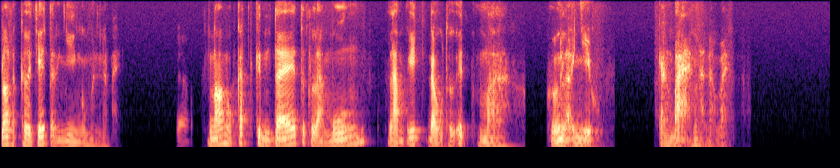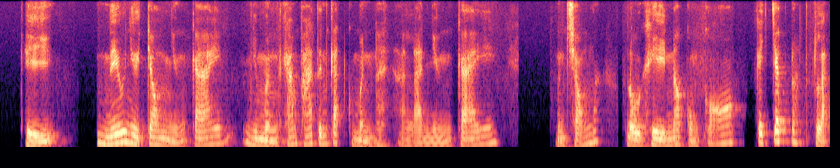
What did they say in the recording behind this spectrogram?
Đó là cơ chế tự nhiên của mình là vậy. Dạ. nói một cách kinh tế tức là muốn làm ít đầu tư ít mà hưởng lợi nhiều. Căn bản là nó vậy. Thì nếu như trong những cái như mình khám phá tính cách của mình hay là những cái mình sống đôi khi nó cũng có cái chất đó, tức là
